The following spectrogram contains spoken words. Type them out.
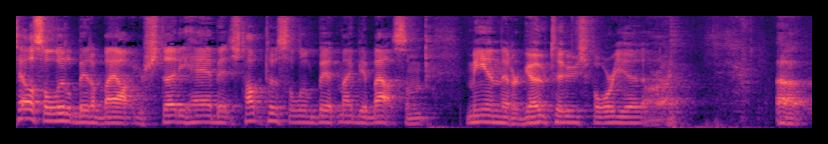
tell us a little bit about your study habits. Talk to us a little bit, maybe about some men that are go tos for you. All right. Uh,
